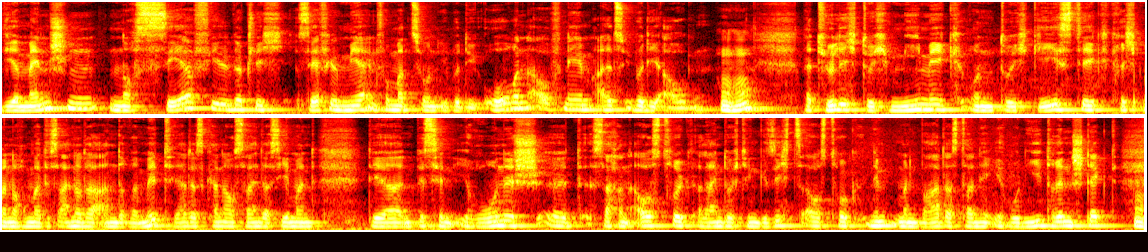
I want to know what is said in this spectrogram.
wir Menschen noch sehr viel, wirklich sehr viel mehr Informationen über die Ohren aufnehmen als über die Augen. Mhm. Natürlich durch Mimik und durch Gestik kriegt man noch mal das ein oder andere mit. Ja, das kann auch sein, dass jemand, der ein bisschen ironisch äh, Sachen ausdrückt, allein durch den Gesichtsausdruck nimmt man wahr, dass da eine Ironie drin steckt, mhm.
